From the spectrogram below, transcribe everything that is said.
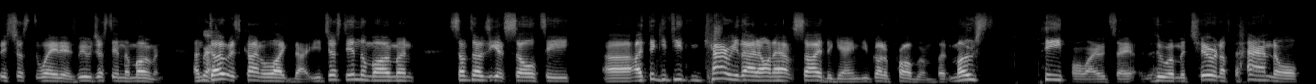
it's just the way it is. We were just in the moment. And Right. Dota's kind of like that. You're just in the moment. Sometimes you get salty. Uh, I think if you can carry that on outside the game, you've got a problem. But most people, I would say, who are mature enough to handle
